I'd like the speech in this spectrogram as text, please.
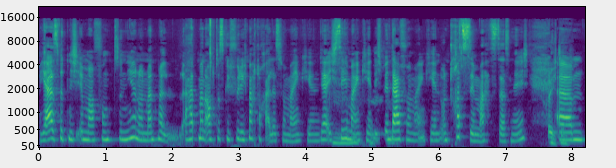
ja, es wird nicht immer funktionieren und manchmal hat man auch das Gefühl, ich mache doch alles für mein Kind. Ja, ich mhm. sehe mein Kind, ich bin da für mein Kind und trotzdem macht es das nicht. Ähm,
